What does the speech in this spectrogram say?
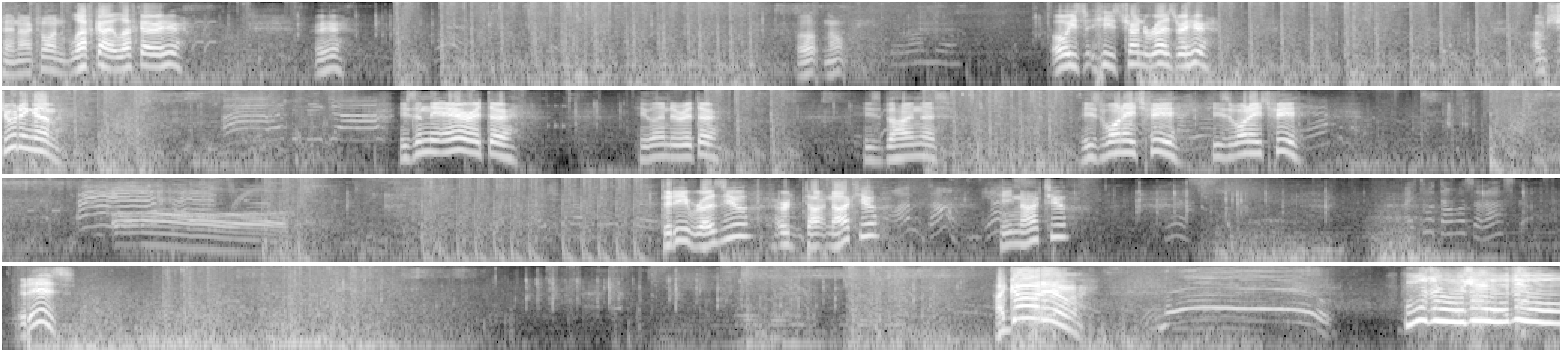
Okay, knocked one. Left guy, left guy right here. Right here. Oh, no. Oh, he's he's trying to res right here. I'm shooting him. He's in the air right there. He landed right there. He's behind this. He's 1 HP. He's 1 HP. Oh. Did he res you? Or do- knock you? Yes. He knocked you? Yes. I thought that was Alaska. It is. I got him! No!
